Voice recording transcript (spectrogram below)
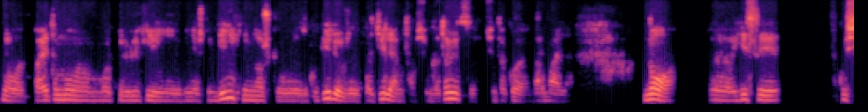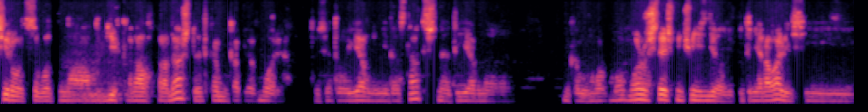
Ну, вот, поэтому мы привлекли внешних денег немножко, уже закупили, уже заплатили, там все готовится, все такое нормально. Но э, если фокусироваться вот на других каналах продаж, то это как бы капля в море. То есть этого явно недостаточно, это явно как бы, можно считать, что ничего не сделали, потренировались и,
